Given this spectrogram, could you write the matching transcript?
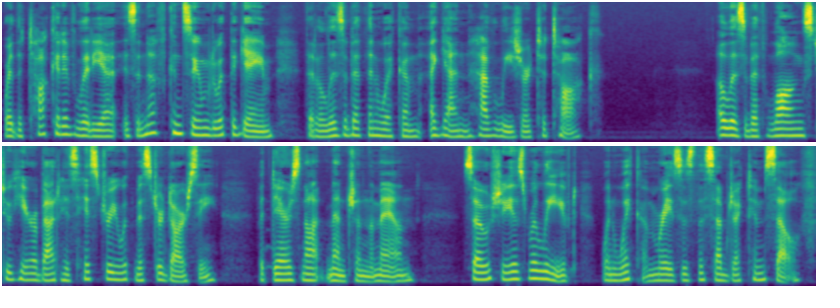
where the talkative Lydia is enough consumed with the game that Elizabeth and Wickham again have leisure to talk. Elizabeth longs to hear about his history with Mr. Darcy, but dares not mention the man, so she is relieved when Wickham raises the subject himself.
